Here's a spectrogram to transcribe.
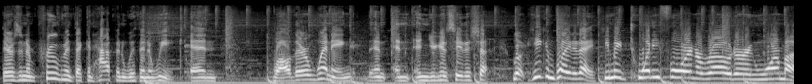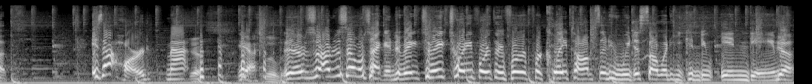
there's an improvement that can happen within a week. And while they're winning, and, and, and you're going to see the shot. Look, he can play today. He made 24 in a row during warm-ups. Is that hard, Matt? Yes, yeah. absolutely. I'm just, I'm just double checking to make to make 24 3 for for Klay Thompson, who we just saw what he can do in game. Yeah.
